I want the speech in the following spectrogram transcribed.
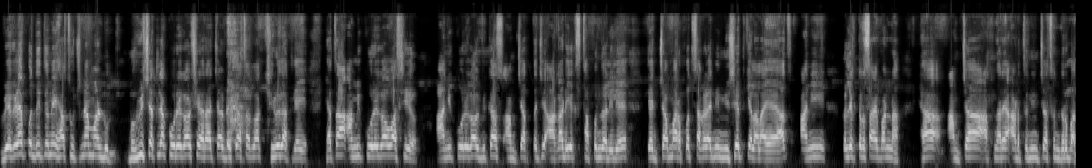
वेगळ्या पद्धतीने ह्या सूचना मांडून भविष्यातल्या कोरेगाव शहराच्या विकासाला खीळ घातली आहे. ह्याचा आम्ही कोरेगाव वासीय आणि कोरेगाव विकास आमची आत्ताची आघाडी एक स्थापन झालेली आहे. त्यांच्या मार्फत सगळ्यांनी निषेध केलेला आहे आज. आणि कलेक्टर साहेबांना ह्या आमच्या असणाऱ्या अडचणींच्या संदर्भात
